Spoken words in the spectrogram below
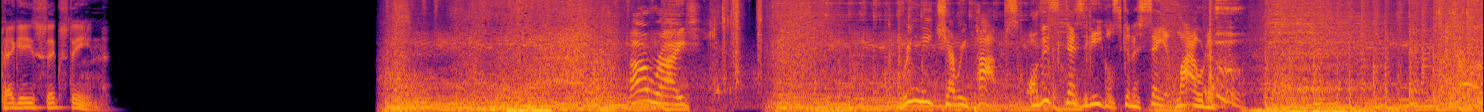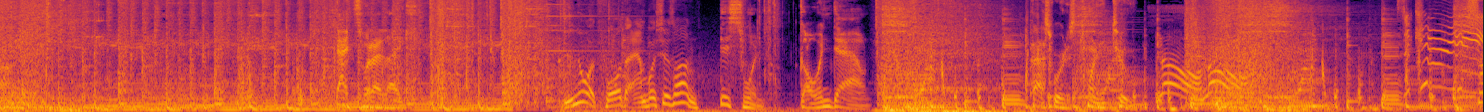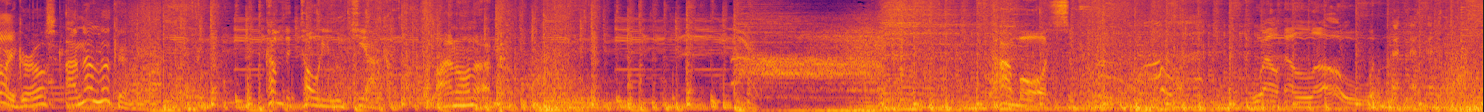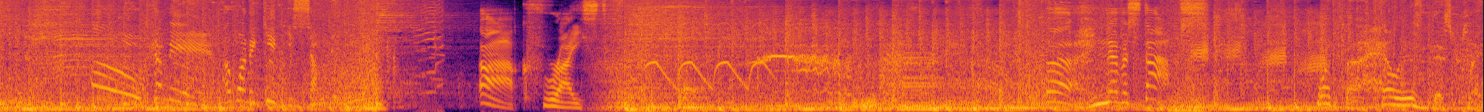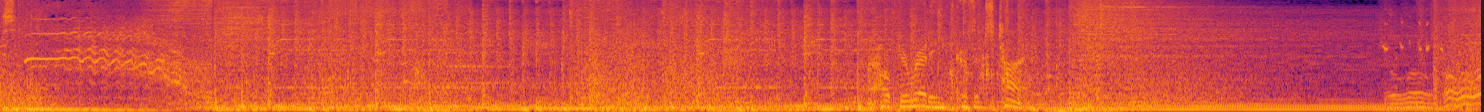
Peggy 16. All right. Bring me cherry pops, or this desert eagle's gonna say it louder. That's what I like. You know what floor the ambush is on? This one, going down. Password is 22. No, no. Sorry, girls. I'm not looking. Come to Tony Luciano. Line on up. I'm awesome. Well, hello. oh, come here. I want to give you something. Ah, Christ. Uh, it never stops. What the hell is this place? I hope you're ready, because it's time. Oh,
